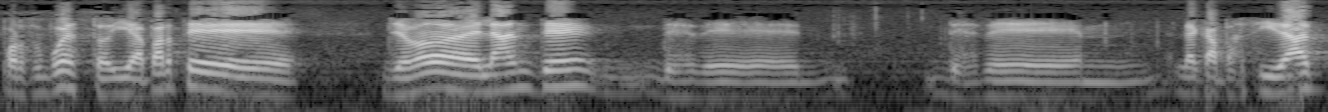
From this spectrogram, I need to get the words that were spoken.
Por supuesto, y aparte llevado adelante desde, desde mm, la capacidad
